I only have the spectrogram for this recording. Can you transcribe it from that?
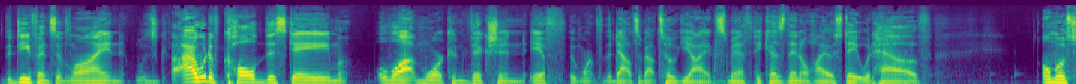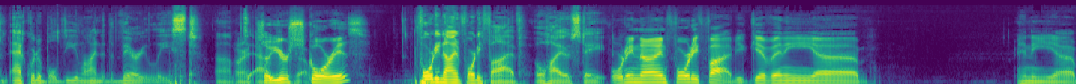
the defensive line was I would have called this game a lot more conviction if it weren't for the doubts about Togi and Smith because then Ohio State would have almost an equitable D line at the very least. Um, All right. So your score is 49-45 Ohio State. 49-45. You give any uh, any uh,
